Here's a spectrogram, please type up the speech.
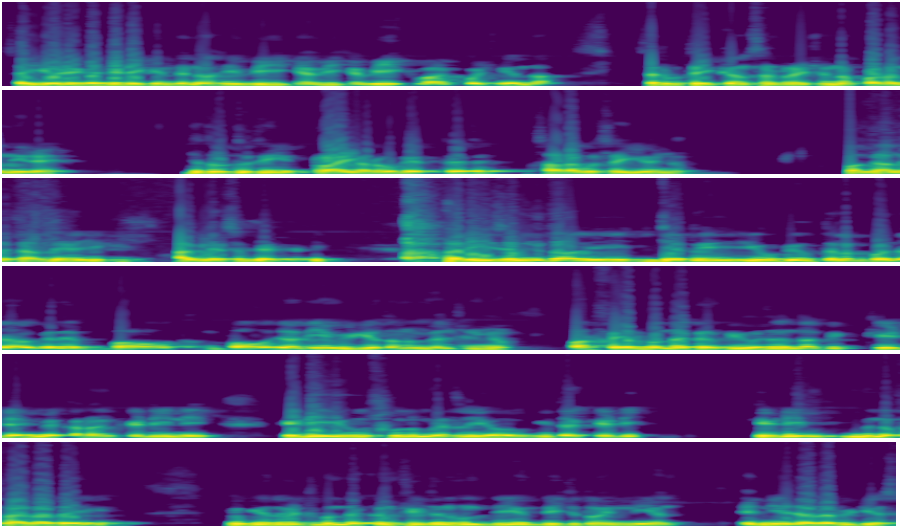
ਸਹੀ ਹੋ ਜਾਏਗਾ। ਜਿਹੜੇ ਕਹਿੰਦੇ ਨਾ ਅਸੀਂ ਵੀਕ ਹੈ ਵੀਕ ਹੈ ਵੀਕ ਬਾਅਦ ਕੁਝ ਨਹੀਂ ਹੁੰਦਾ, ਸਿਰਫ ਤੁਸੀਂ ਕਨਸੈਂਟਰੇਸ਼ਨ ਨਾਲ ਪੜ੍ਹਨ ਨਹੀਂ ਰਹੇ। ਜਦੋਂ ਤੁਸੀਂ ਟਰਾਈ ਕਰੋਗੇ ਇੱਥੇ ਤੇ ਸਾਰਾ ਕੁਝ ਸਹੀ ਹੋ ਜਾਣਾ। ਆਪਾਂ ਗੱਲ ਕਰਦੇ ਹਾਂ ਜੀ ਅਗਲੇ ਸਬਜੈਕਟ ਦੀ। ਰੀਜ਼ਨਿੰਗ ਦਾ ਵੀ ਜੇ ਤੁਸੀਂ YouTube ਤੇ ਲੱਭਣ ਜਾਓਗੇ ਤੇ ਬਹੁਤ ਬਹੁਤ ਜ਼ਿਆਦੀਆਂ ਵੀਡੀਓ ਤੁਹਾਨੂੰ ਮਿਲ ਜਣੀਆਂ ਪਰ ਫਿਰ ਬੰਦਾ ਕਨਫਿਊਜ਼ ਹੁੰਦਾ ਵੀ ਕਿਹੜੇ ਮੈਂ ਕਰਾਂ, ਕਿਹੜੀ ਨਹੀਂ। ਕਿਹੜੀ ਯੂਸਫੁਲ ਮੇਰੇ ਲਈ ਹੋਊਗੀ ਜਾਂ ਕਿਹੜੀ ਕਿਹੜੀ ਮੈਨੂੰ ਫਾਇਦਾ ਦੇਗੀ ਕਿਉਂਕਿ ਉਹਦੇ ਵਿੱਚ ਬੰਦਾ ਕਨਫਿਊਜ਼ਨ ਹੁੰਦੀ ਹੁੰਦੀ ਜਦੋਂ ਇੰਨੀਆਂ ਇੰਨੀਆਂ ਜ਼ਿਆਦਾ ਵੀਡੀਓਜ਼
